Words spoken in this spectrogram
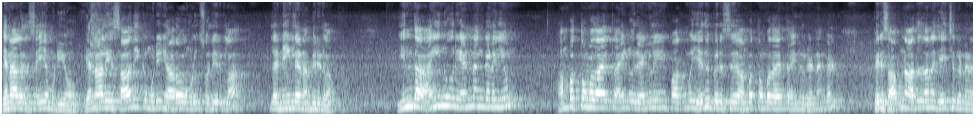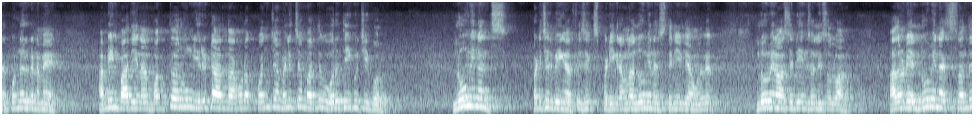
என்னால் இது செய்ய முடியும். என்னாலையும் சாதிக்க முடியும்னு யாரோ உங்களுக்கு சொல்லியிருக்கலாம். இல்லை நீங்களே நம்பியிருக்கலாம். இந்த ஐநூறு எண்ணங்களையும் ஐம்பத்தொம்பதாயிரத்து ஐநூறு எண்களையும் பார்க்கும்போது எது பெருசு? ஐம்பத்தொம்பதாயிரத்து ஐநூறு எண்ணங்கள் பெருசு? அப்படின்னா அதுதானே ஜெயிச்சிருக்கணும் கொண்டு இருக்கணுமே அப்படின்னு பார்த்தீங்கன்னா மொத்த ரூம் இருட்டாக இருந்தால் கூட கொஞ்சம் வெளிச்சம் வரதுக்கு ஒரு தீக்குச்சி போகும் லூமினன்ஸ் படிச்சிருப்பீங்க ஃபிசிக்ஸ் படிக்கிறவங்களாம் லூமினன்ஸ் தெரியும் இல்லையா அவங்களுக்கு லூமினாசிட்டின்னு சொல்லி சொல்லுவாங்க. அதனுடைய லூமினஸ் வந்து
